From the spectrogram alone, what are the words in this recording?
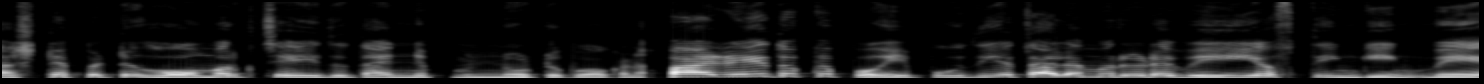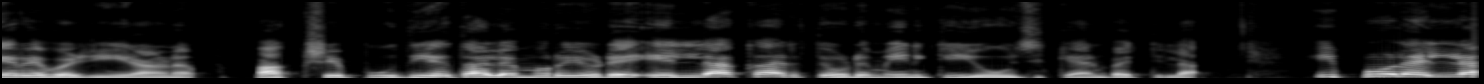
കഷ്ടപ്പെട്ട് ഹോംവർക്ക് ചെയ്തു തന്നെ മുന്നോട്ട് പോകണം. പഴയതൊക്കെ പോയി പുതിയ തലമുറയുടെ വേ ഓഫ് തിങ്കിങ് വേറെ വഴിയാണ് പക്ഷേ പുതിയ തലമുറയുടെ എല്ലാ കാര്യത്തോടും എനിക്ക് യോജിക്കാൻ പറ്റില്ല. ഇപ്പോൾ എല്ലാ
